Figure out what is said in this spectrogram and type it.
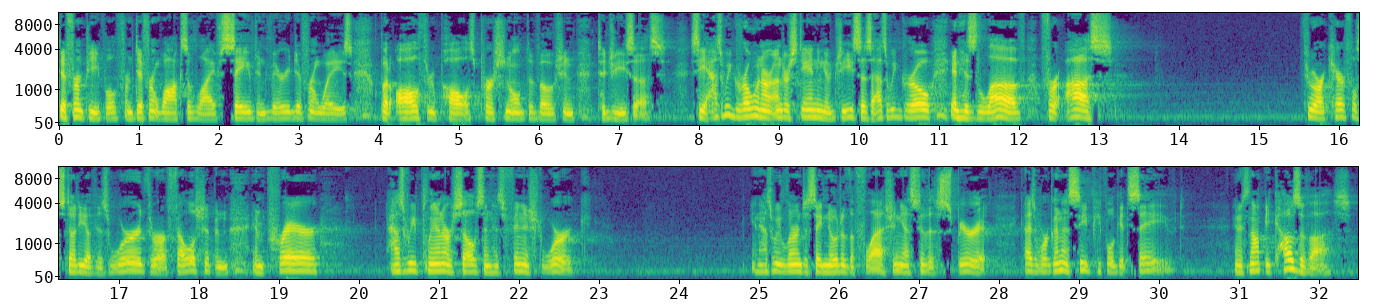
different people from different walks of life, saved in very different ways, but all through Paul's personal devotion to Jesus. See, as we grow in our understanding of Jesus, as we grow in his love for us, through our careful study of his word, through our fellowship and, and prayer, as we plan ourselves in his finished work, and as we learn to say no to the flesh and yes to the spirit, Guys, we're going to see people get saved. And it's not because of us,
